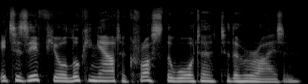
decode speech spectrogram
It's as if you're looking out across the water to the horizon.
